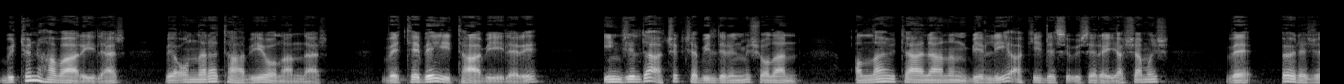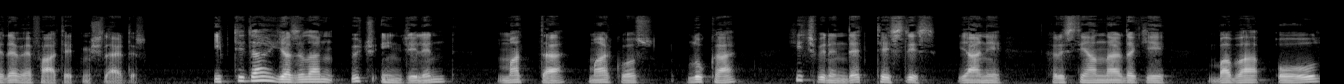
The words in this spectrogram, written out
Bütün havariler ve onlara tabi olanlar ve tebe-i tabiileri İncil'de açıkça bildirilmiş olan Allahü Teala'nın birliği akidesi üzere yaşamış ve öylece de vefat etmişlerdir. İptida yazılan üç İncil'in Matta, Markos, Luka hiçbirinde teslis yani Hristiyanlardaki baba, oğul,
